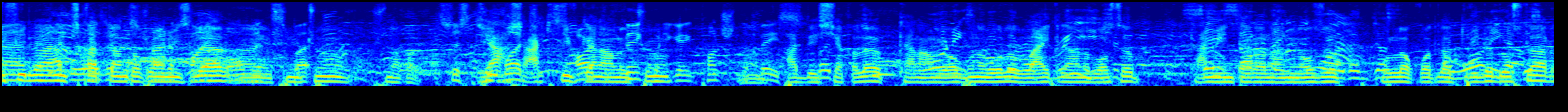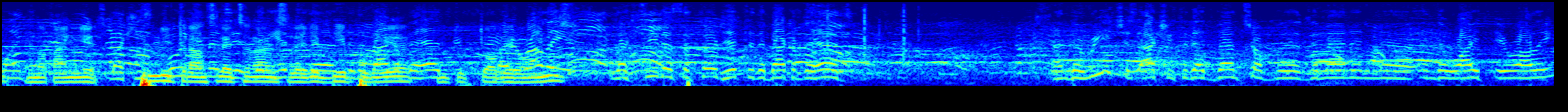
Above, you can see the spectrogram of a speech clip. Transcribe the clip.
efirlarni chiqatdan topolmaysizlar Eh, shuning uchun shunaqa It's just too yaxshi much. It's aktiv hard to kanal think when you're uchun getting punched in the face. podpishka qilib kanalga obuna bo'lib layklarni bosib kommentariyalarni yozib qo'llab quvvatlab turinglar do'stlar bunaqangi pulli translyatsiyalarni sizlarga bepulga youtubeda olib beramiz Let's see, that's the third hit to the back of the head. And the reach is actually to the advantage of uh, the man in, uh, in the white, Irali.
